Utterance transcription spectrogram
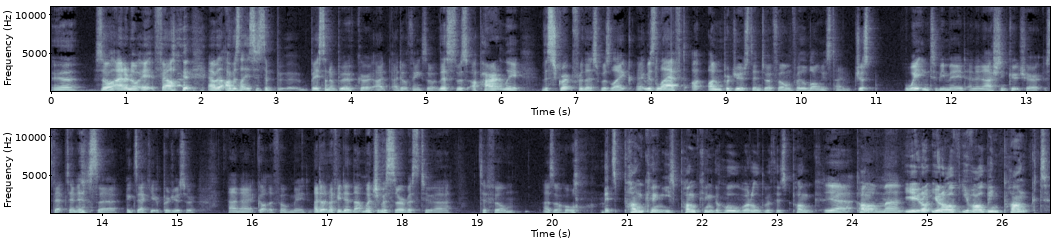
Yeah. So I don't know. It felt. I was, I was like, "Is this a, based on a book?" Or I, I don't think so. This was apparently the script for this was like it was left unproduced into a film for the longest time, just waiting to be made. And then Ashton Kutcher stepped in as uh, executive producer and uh, got the film made. I don't know if he did that much of a service to uh, to film as a whole. It's punking. He's punking the whole world with his punk. yeah. Punk. Oh man. You're you're all you've all been punked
